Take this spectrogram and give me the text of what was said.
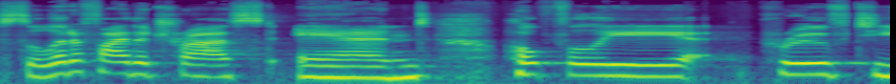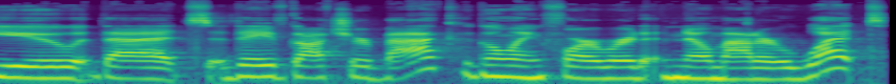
solidify the trust, and hopefully prove to you that they've got your back going forward no matter what.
